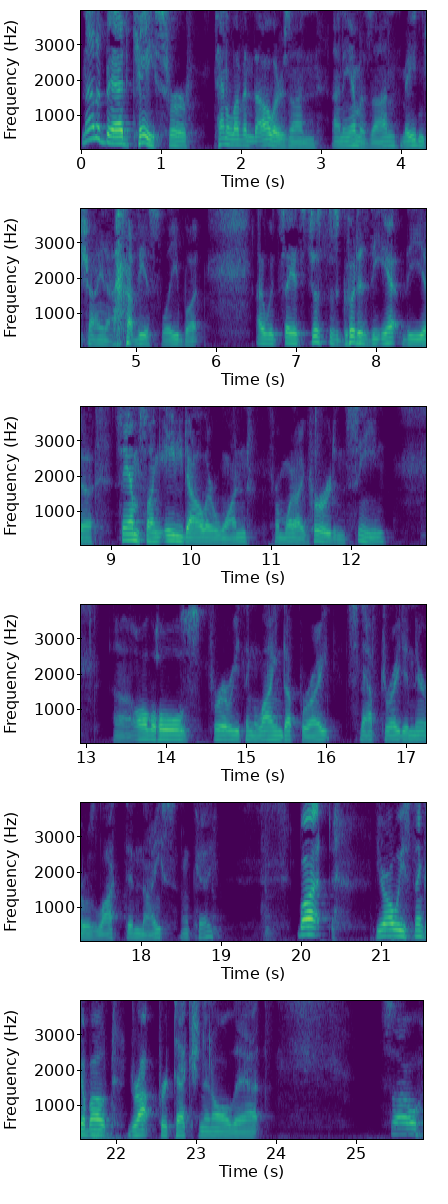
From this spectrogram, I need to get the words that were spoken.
not a bad case for $10, $11 on, on Amazon, made in China, obviously, but I would say it's just as good as the, the uh, Samsung $80 one from what I've heard and seen. Uh, all the holes for everything lined up right. Snapped right in there. Was locked in nice. Okay. But you always think about drop protection and all that. So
